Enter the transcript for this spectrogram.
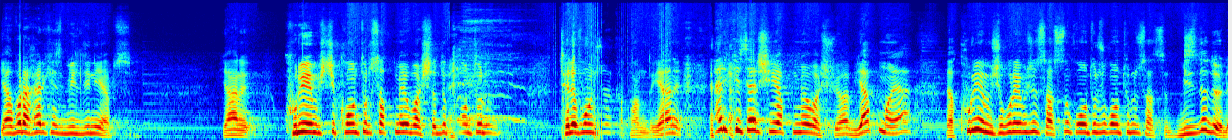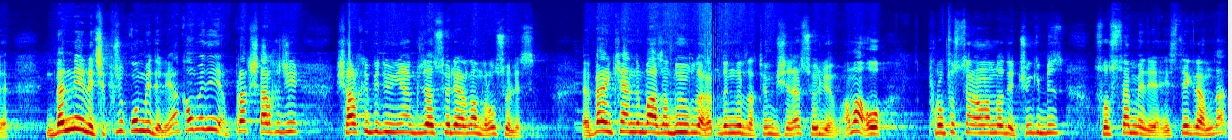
Ya bırak herkes bildiğini yapsın. Yani kuru yemişçi kontur satmaya başladı. Kontur telefoncular kapandı. Yani herkes her şeyi yapmaya başlıyor abi. Yapma ya. Ya kuru yemişçi kuru yemişini satsın, konturcu konturunu satsın. Bizde de öyle. Ben neyle çıkmışım? Komediyle. Ya komedi yap. Bırak şarkıcı, şarkı bir dünya güzel söyleyen adam var o söylesin. Ya ben kendim bazen duygularım, dıngırdatıyorum bir şeyler söylüyorum. Ama o profesyonel anlamda değil. Çünkü biz sosyal medyada, Instagram'da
